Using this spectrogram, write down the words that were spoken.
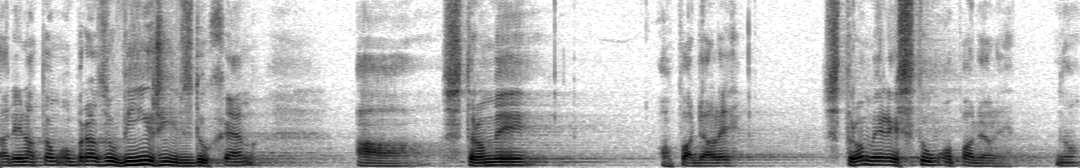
tady na tom obrazu víří vzduchem a stromy opadaly. Stromy listům opadaly. No.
